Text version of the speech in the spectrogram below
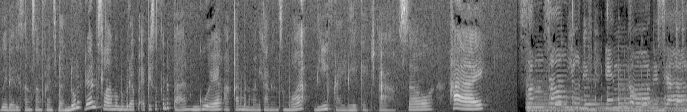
gue dari Sang Sang Friends Bandung dan selama beberapa episode ke depan gue yang akan menemani kalian semua di Friday Catch Up. So, hi. Sang Sang Unif Indonesia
